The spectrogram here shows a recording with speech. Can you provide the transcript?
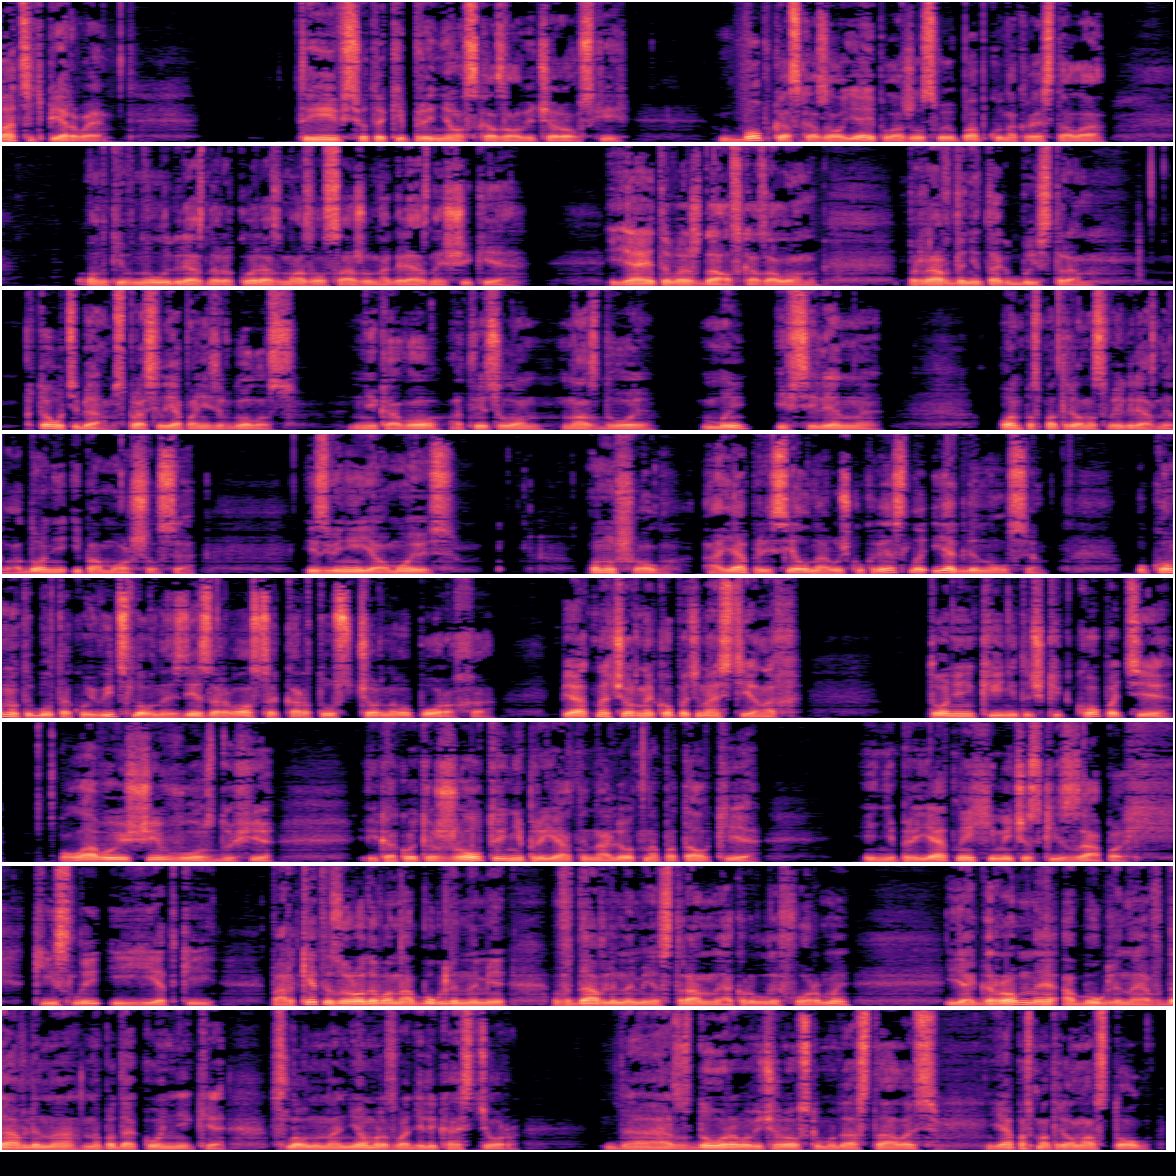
двадцать первое «Ты все-таки принес», — сказал Вечеровский. «Бобка», — сказал я и положил свою папку на край стола. Он кивнул и грязной рукой размазал сажу на грязной щеке. «Я этого ждал», — сказал он. «Правда, не так быстро». «Кто у тебя?» — спросил я, понизив голос. «Никого», — ответил он. «Нас двое. Мы и Вселенная». Он посмотрел на свои грязные ладони и поморщился. «Извини, я умоюсь». Он ушел, а я присел на ручку кресла и оглянулся. У комнаты был такой вид, словно здесь взорвался картуз черного пороха. Пятна черной копоти на стенах, тоненькие ниточки копоти, плавающие в воздухе, и какой-то желтый неприятный налет на потолке, и неприятный химический запах, кислый и едкий. Паркет изуродован обугленными, вдавленными странной округлой формы, и огромная обугленная вдавлена на подоконнике, словно на нем разводили костер. Да, здорово Вечеровскому досталось. Я посмотрел на стол.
